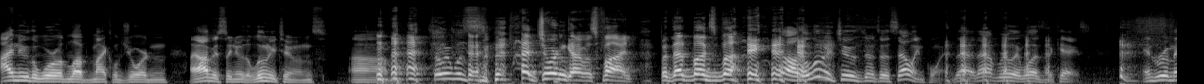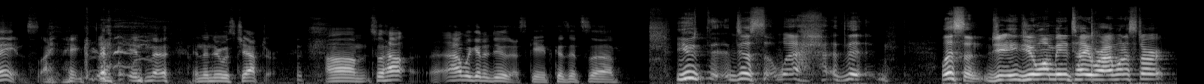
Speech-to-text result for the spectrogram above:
I knew the world loved Michael Jordan. I obviously knew the Looney Tunes. Um, so it was That Jordan guy was fine, but that Bugs Bunny. oh, the Looney Tunes was a selling point. That, that really was the case, and remains, I think, in the in the newest chapter. Um, so how how are we gonna do this, Keith? Because it's uh, you just well, the, listen. Do you, do you want me to tell you where I want to start?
